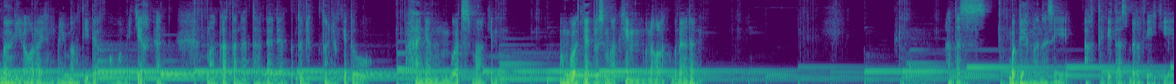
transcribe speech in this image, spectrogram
bagi orang yang memang tidak mau memikirkan, maka tanda-tanda dan petunjuk-petunjuk itu hanya membuat semakin membuatnya itu semakin menolak kebenaran. Lantas, bagaimana sih aktivitas berpikir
